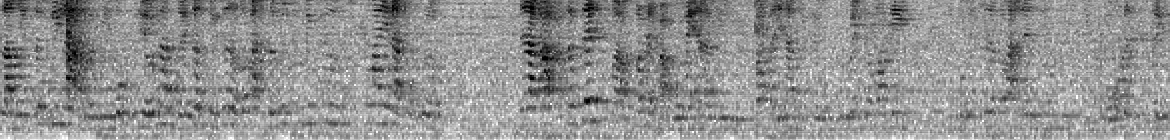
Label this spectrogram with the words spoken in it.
làm người tự đi làm, bởi vì hộ chiếu là giấy tờ tùy thân của các bạn. Giấy chứng minh thư, không ai làm hộ được. Nên là các bạn phải sắp xếp và có thể bảo bố mẹ là gì con đấy làm hộ chiếu, bố mẹ đưa con đi. Thì bố mẹ sẽ đưa các bạn lên trên thành phố, lên trên tỉnh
